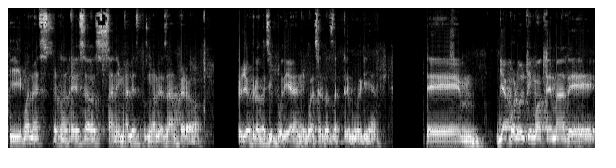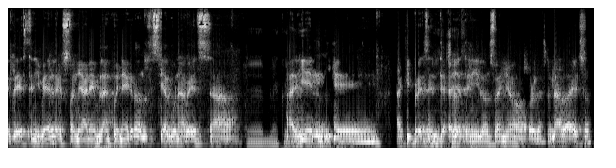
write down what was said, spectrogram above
Y bueno, es, esos animales pues no les dan, pero, pero yo creo que si pudieran igual se los atribuirían. Eh, ya por último tema de, de este nivel es soñar en blanco y negro. No sé si alguna vez ah, Eh, y negro. alguien eh, aquí presente haya tenido un sueño relacionado a eso.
